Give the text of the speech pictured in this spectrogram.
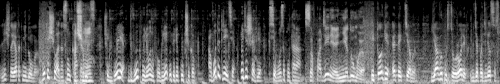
Лично я так не думаю. Вот еще одна сумка Почему? от Чуть более 2 миллионов рублей у перекупщиков. А вот и третья, подешевле, всего за полтора. Совпадение? Не думаю. Итоги этой темы. Я выпустил ролик, где поделился с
